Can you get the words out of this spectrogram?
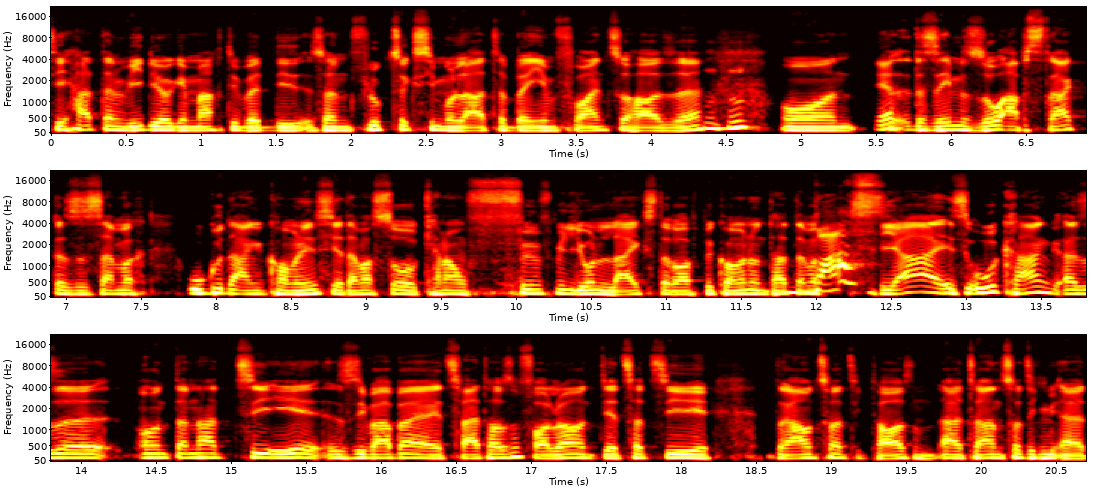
sie hat ein Video gemacht über die, so einen Flugzeugsimulator bei ihrem Freund zu Hause. Und Ja. das ist eben so abstrakt, dass es einfach urgut angekommen ist. Sie hat einfach so, keine Ahnung, 5 Millionen Likes darauf bekommen und hat einfach. Was? Ja, ist urkrank. Also, und dann hat sie eh, sie war bei 2000 Follower und jetzt hat sie 23.000, äh, 23, äh,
